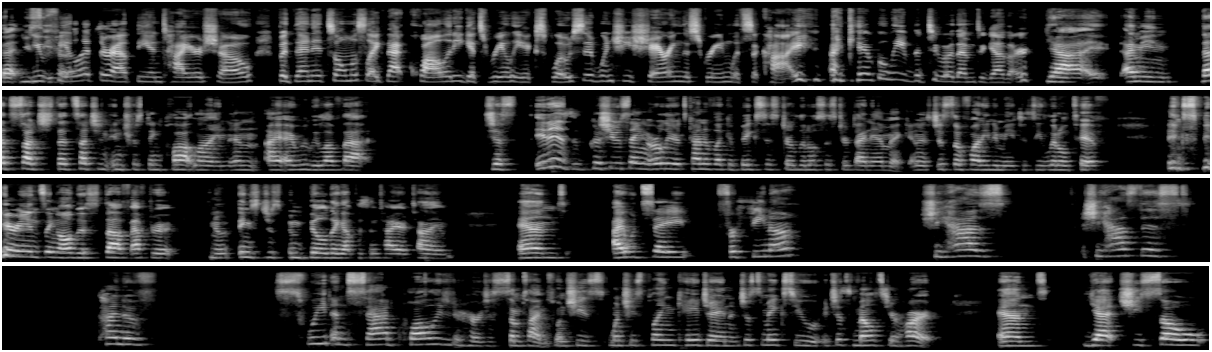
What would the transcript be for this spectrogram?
that you, you feel her. it throughout the entire show but then it's almost like that quality gets really explosive when she's sharing the screen with Sekai i can't believe the two of them together yeah I, I mean that's such that's such an interesting plot line and I, I really love that just it is because she was saying earlier it's kind of like a big sister little sister dynamic and it's just so funny to me to see little tiff experiencing all this stuff after you know things just been building up this entire time and i would say for fina she has she has this kind of sweet and sad quality to her just sometimes when she's when she's playing KJ and it just makes you it just melts your heart. And yet she's so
